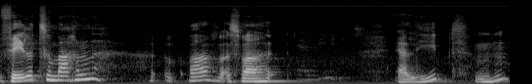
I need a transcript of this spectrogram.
Fehler zu machen war? Was war? Er liebt. Er liebt. Mhm.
